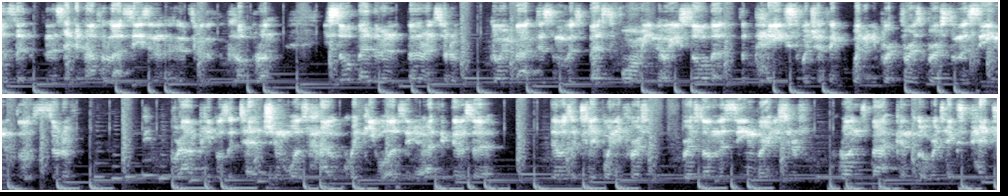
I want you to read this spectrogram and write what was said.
is that in the second half of last season, through the cup run, you saw Bellerin, Bellerin sort of going back to some of his best form. You know, you saw that the pace, which I think when he first burst on the scene, was sort of grabbed people's attention was how quick he was. You know, I think there was a there was a clip when he first burst on the scene where he sort of runs back and overtakes Pedro,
